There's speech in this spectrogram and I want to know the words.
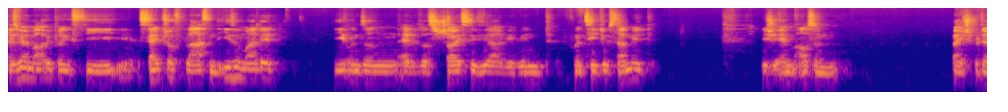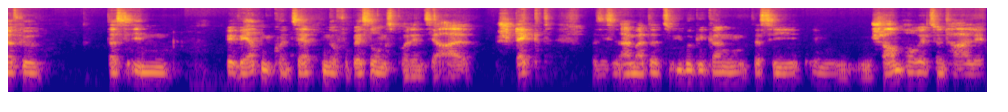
also wir haben auch übrigens die selbstaufblasende Isomatte, die unseren Editors Choice dieses Jahr gewinnt, von C2 Summit ist eben auch so ein Beispiel dafür, dass in bewährten Konzepten noch Verbesserungspotenzial steckt. Also sie sind einmal dazu übergegangen, dass sie im Schaumhorizontale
